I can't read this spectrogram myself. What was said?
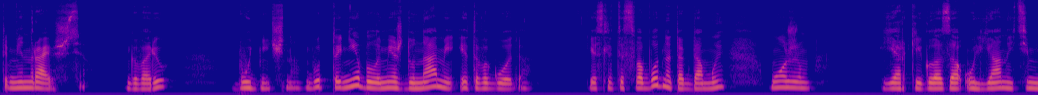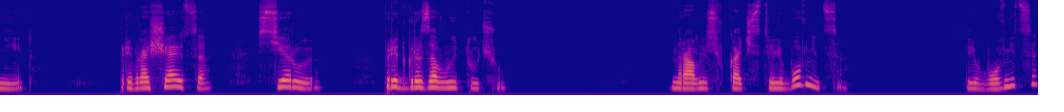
«Ты мне нравишься», — говорю буднично, будто не было между нами этого года. Если ты свободна, тогда мы можем Яркие глаза Ульяны темнеют. Превращаются в серую предгрозовую тучу. Нравлюсь в качестве любовницы? Любовницы?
